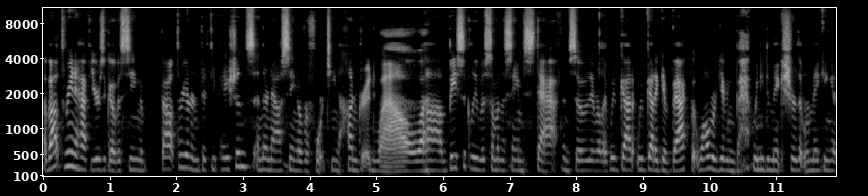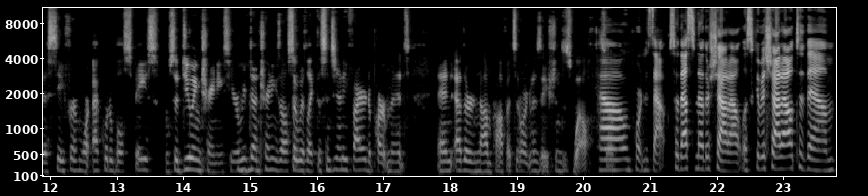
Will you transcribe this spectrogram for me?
about three and a half years ago was seeing about 350 patients and they're now seeing over 1400 wow um, basically with some of the same staff and so they were like we've got we've got to give back but while we're giving back we need to make sure that we're making it a safer more equitable space so doing trainings here we've done trainings also with like the cincinnati fire department and other nonprofits and organizations as well So- How important is that? So that's another shout out. Let's give a shout out to them.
